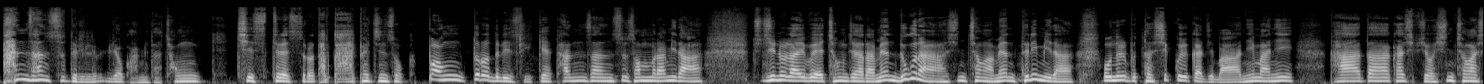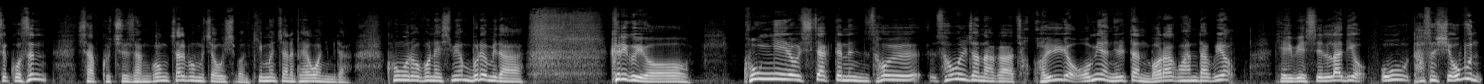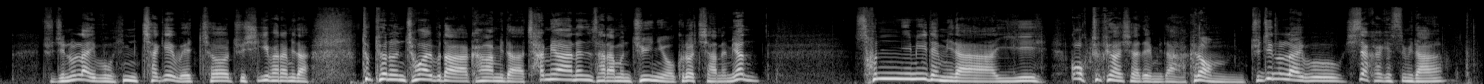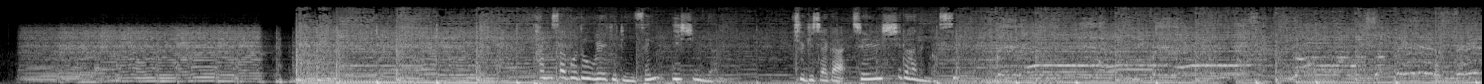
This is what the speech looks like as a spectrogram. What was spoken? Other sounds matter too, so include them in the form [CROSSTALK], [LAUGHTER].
탄산수 드리려고 합니다. 정치 스트레스로 답답해진 속 뻥 뚫어드릴 수 있게 탄산수 선물합니다. 주진우 라이브 애청자라면 누구나 신청하면 드립니다. 오늘부터 19일까지 많이 많이 받아가십시오. 신청하실 곳은 샵 9730 짧은 문자 50원 긴 문자는 100원입니다. 콩으로 보내시면 무료입니다. 그리고요. 02로 시작되는 서울, 서울 전화가 걸려오면 일단 뭐라고 한다고요? KBS 1라디오 오후 5시 5분 주진우 라이브 힘차게 외쳐주시기 바랍니다. 투표는 총알보다 강합니다. 참여하는 사람은 주인이요. 그렇지 않으면 손님이 됩니다. 이 꼭 투표하셔야 됩니다. 그럼 주진우 라이브 시작하겠습니다. 탐사보도 외길 인생 20년. 주 기자가 제일 싫어하는 것은?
